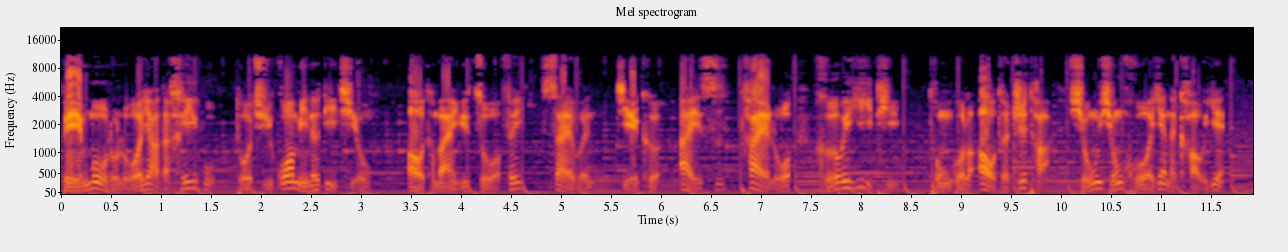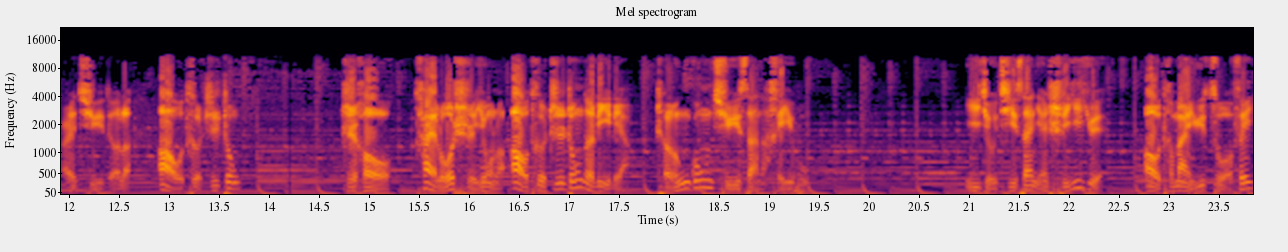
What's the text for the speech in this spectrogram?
被莫鲁罗亚的黑雾夺取光明的地球，奥特曼与佐菲、赛文、杰克、艾斯、泰罗合为一体，通过了奥特之塔熊熊火焰的考验，而取得了奥特之钟。之后，泰罗使用了奥特之钟的力量，成功驱散了黑雾。一九七三年十一月。奥特曼与佐菲、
